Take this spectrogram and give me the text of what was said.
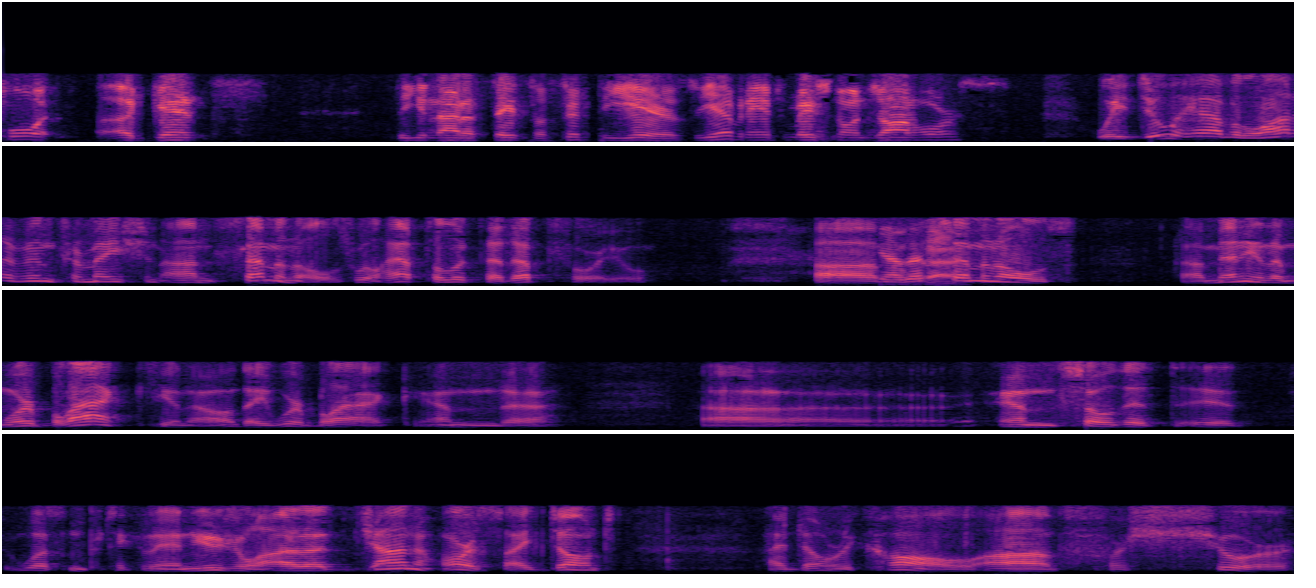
fought against the United States for 50 years. Do you have any information on John Horse? We do have a lot of information on Seminoles. We'll have to look that up for you. Um, Yeah, the that's- Seminoles, uh, many of them were black. You know, they were black, and uh, uh, and so that it wasn't particularly unusual. Uh, John Horse, I don't, I don't recall uh, for sure,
